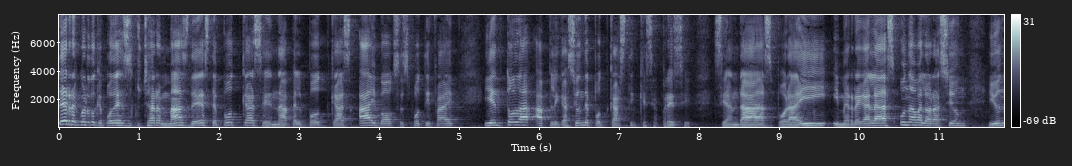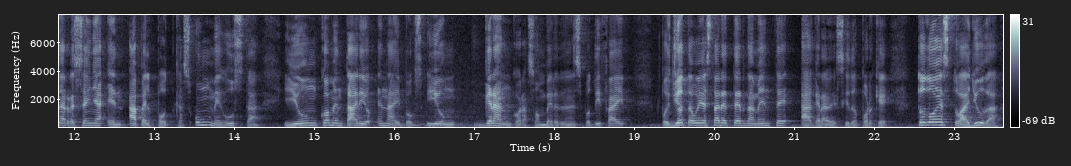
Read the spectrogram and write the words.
Te recuerdo que puedes escuchar más de este podcast en Apple Podcasts, iBox, Spotify y en toda aplicación de podcasting que se aprecie. Si andas por ahí y me regalas una valoración y una reseña en Apple Podcasts, un me gusta y un comentario en iBox y un gran corazón verde en Spotify, pues yo te voy a estar eternamente agradecido porque todo esto ayuda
